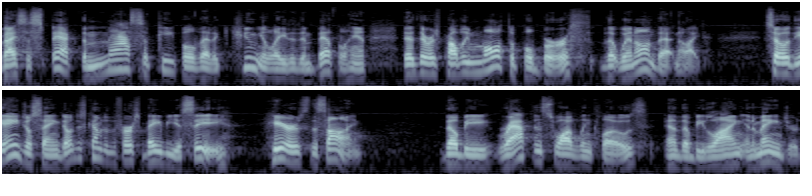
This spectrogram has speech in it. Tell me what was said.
But I suspect the mass of people that accumulated in Bethlehem, that there was probably multiple births that went on that night. So the angel saying, Don't just come to the first baby you see. Here's the sign. They'll be wrapped in swaddling clothes and they'll be lying in a manger.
